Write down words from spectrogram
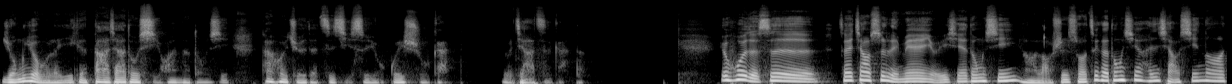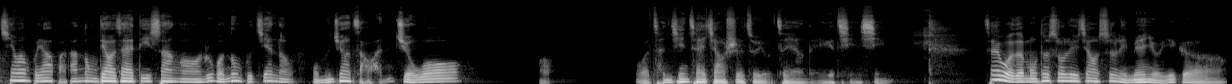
拥有了一个大家都喜欢的东西，他会觉得自己是有归属感、有价值感的。又或者是在教室里面有一些东西啊，老师说这个东西很小心哦，千万不要把它弄掉在地上哦。如果弄不见了，我们就要找很久哦。哦我曾经在教室就有这样的一个情形，在我的蒙特梭利教室里面有一个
